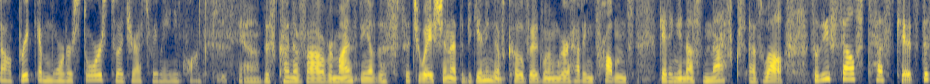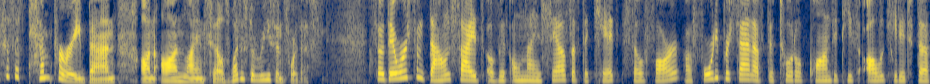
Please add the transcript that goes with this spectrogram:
uh, brick and mortar stores to address remaining quantities. Yeah, this kind of uh, reminds me of the situation at the beginning of COVID when we were having problems getting enough masks as well. So these self-test kits, this is a temporary ban on online sales. What is the reason for this? So there were some downsides of with online sales of the kit so far. Uh, 40% of the total quantities allocated to the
